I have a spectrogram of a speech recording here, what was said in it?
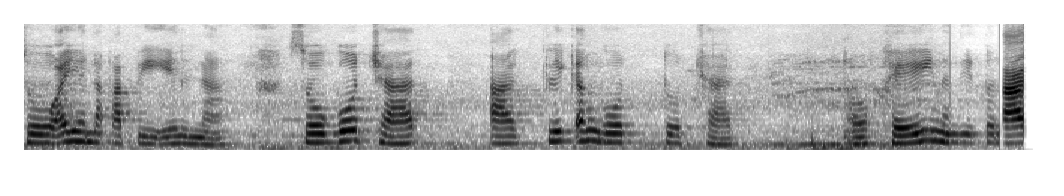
So, ayan, naka-PL na. So, go chat, uh, click ang go to chat. Okay, nandito na.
